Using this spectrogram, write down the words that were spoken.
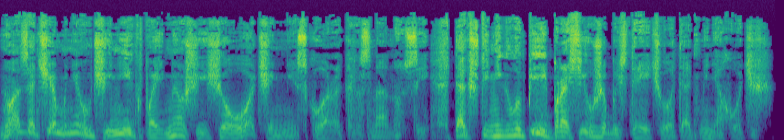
Ну а зачем мне ученик, поймешь еще очень нескоро, красноносый. Так что не глупи и проси уже быстрее, чего ты от меня хочешь.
